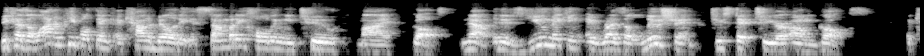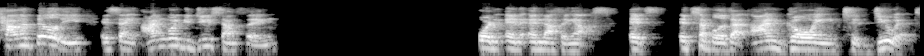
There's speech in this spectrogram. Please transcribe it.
because a lot of people think accountability is somebody holding me to my goals. No, it is you making a resolution to stick to your own goals. Accountability is saying, I'm going to do something or, and, and nothing else. It's, it's simple as that. I'm going to do it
